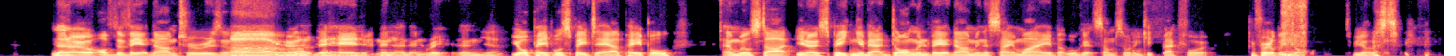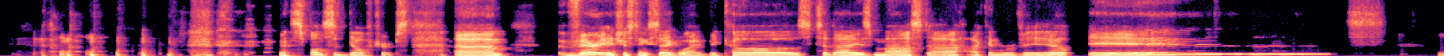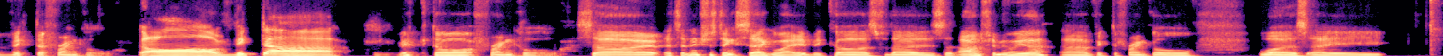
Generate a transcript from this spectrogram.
No, no, of the Vietnam tourism. Oh, you know, right. The, the yeah, head, yeah, and then yeah. and then, re- and yeah. your people speak to our people, and we'll start, you know, speaking about Dong and Vietnam in the same way, but we'll get some sort of kickback for it, preferably Dong, to be honest. Sponsored golf trips. Um, very interesting segue because today's master, I can reveal, is Viktor Frankl. Oh, Viktor. Viktor Frankl. So it's an interesting segue because for those that aren't familiar, uh, Viktor Frankl was a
